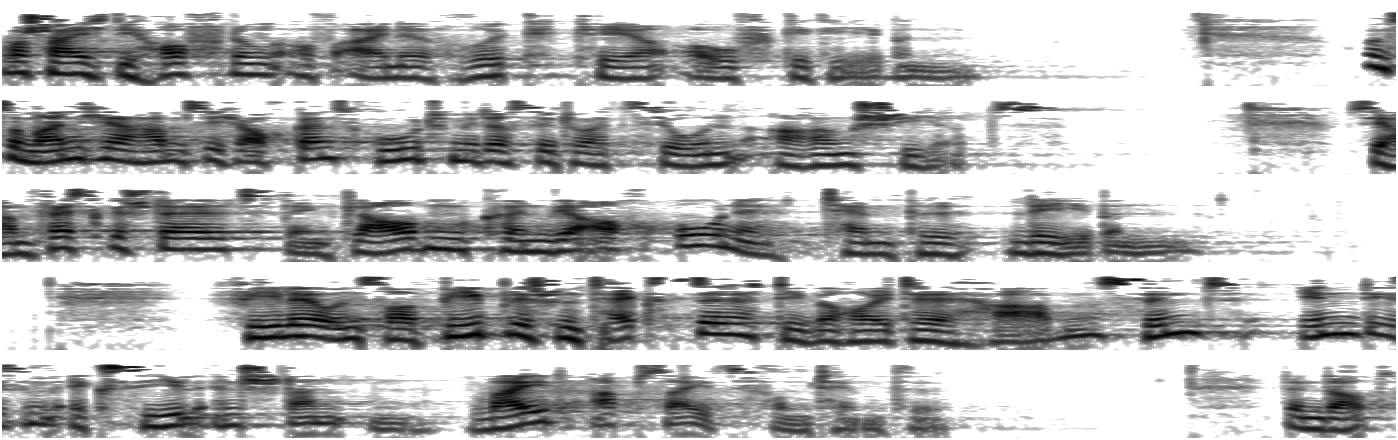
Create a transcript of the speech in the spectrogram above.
wahrscheinlich die Hoffnung auf eine Rückkehr aufgegeben. Und so manche haben sich auch ganz gut mit der Situation arrangiert. Sie haben festgestellt, den Glauben können wir auch ohne Tempel leben. Viele unserer biblischen Texte, die wir heute haben, sind in diesem Exil entstanden, weit abseits vom Tempel. Denn dort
